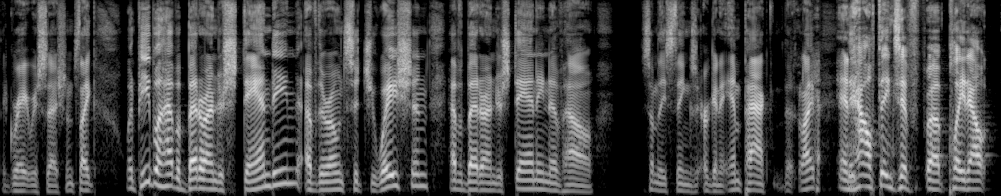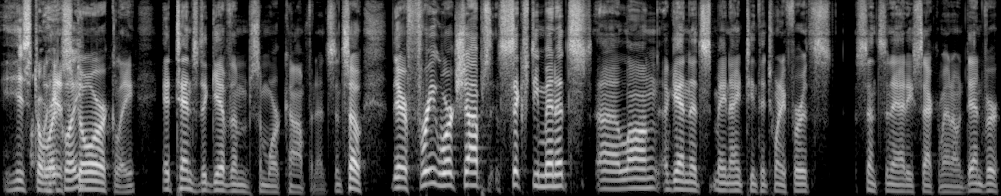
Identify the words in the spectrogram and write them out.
the Great Recession, it's like when people have a better understanding of their own situation, have a better understanding of how some of these things are going to impact their life, And how things have uh, played out historically. historically, it tends to give them some more confidence. And so they're free workshops, 60 minutes uh, long. Again, it's May 19th and 21st, Cincinnati, Sacramento, and Denver.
